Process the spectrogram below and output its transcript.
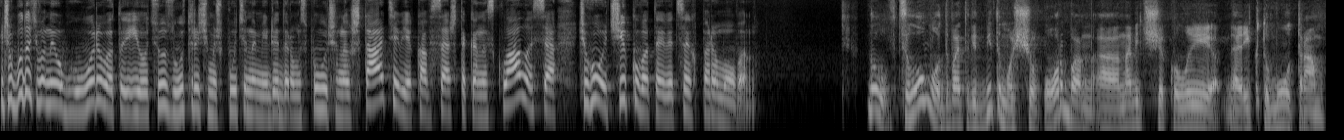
і чи будуть вони обговорювати і оцю зустріч між Путіним і лідером Сполучених Штатів, яка все ж таки не склалася? Чого очікувати від цих перемовин? Ну в цілому, давайте відмітимо, що Орбан навіть ще коли рік тому Трамп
